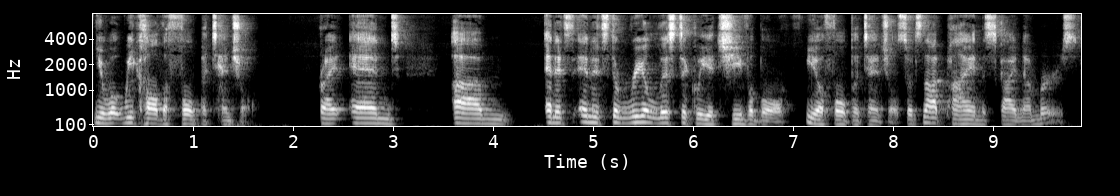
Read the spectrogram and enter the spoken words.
you know, what we call the full potential, right? And um, and it's and it's the realistically achievable, you know, full potential. So it's not pie in the sky numbers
